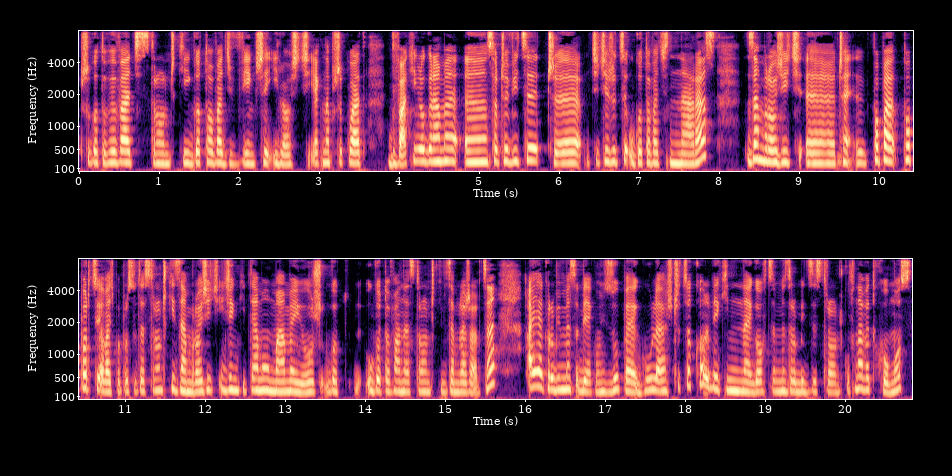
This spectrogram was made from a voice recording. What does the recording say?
przygotowywać strączki, gotować w większej ilości. Jak na przykład 2 kg e, soczewicy czy ciecierzycy ugotować naraz, zamrozić, e, poporcjować po prostu te strączki, zamrozić i dzięki temu mamy już ugotowane strączki w zamrażarce. A jak robimy sobie jakąś zupę, gulasz czy cokolwiek innego chcemy zrobić ze strączków, nawet humus,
